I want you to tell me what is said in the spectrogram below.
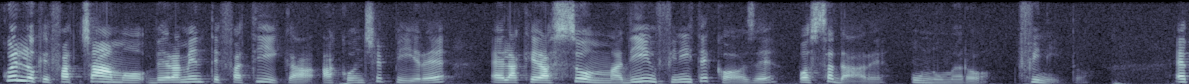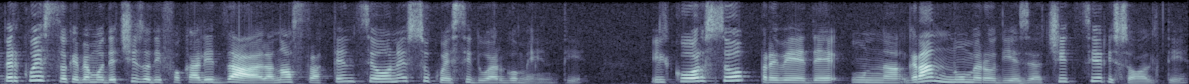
quello che facciamo veramente fatica a concepire è la che la somma di infinite cose possa dare un numero finito. È per questo che abbiamo deciso di focalizzare la nostra attenzione su questi due argomenti. Il corso prevede un gran numero di esercizi risolti,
